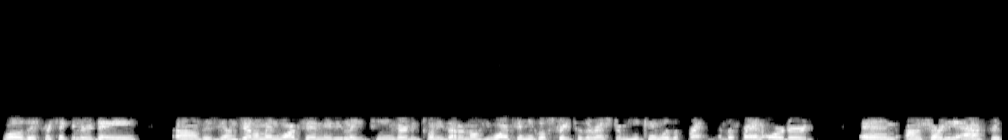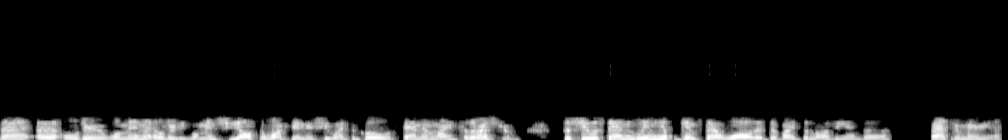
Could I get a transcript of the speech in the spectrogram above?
Well, this particular day, um, this young gentleman walks in, maybe late teens, early twenties, I don't know. He walks in, he goes straight to the restroom. He came with a friend and the friend ordered and uh, shortly after that, an older woman, an elderly woman, she also walked in and she went to go stand in line for the restroom. So she was standing leaning up against that wall that divides the lobby and the bathroom area.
